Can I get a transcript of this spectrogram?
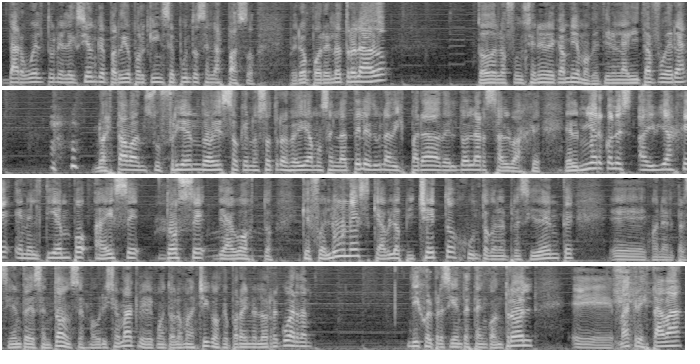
dar vuelta a una elección que perdió por 15 puntos en las PASO. Pero por el otro lado, todos los funcionarios de Cambiemos que tienen la guita afuera no estaban sufriendo eso que nosotros veíamos en la tele de una disparada del dólar salvaje. El miércoles hay viaje en el tiempo a ese 12 de agosto, que fue el lunes que habló Pichetto junto con el presidente, eh, con el presidente de ese entonces, Mauricio Macri, le cuento a los más chicos que por ahí no lo recuerdan. Dijo el presidente está en control. Eh, Macri estaba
